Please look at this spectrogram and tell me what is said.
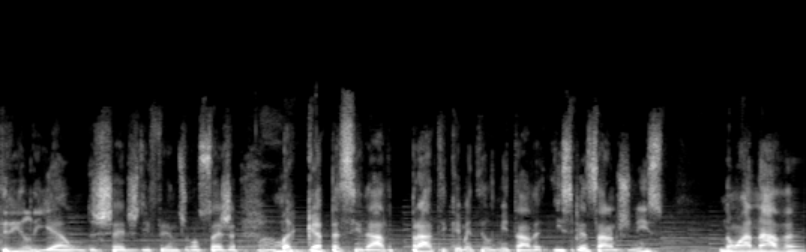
trilhão de cheiros diferentes, ou seja, uma capacidade praticamente ilimitada. E se pensarmos nisso, não há nada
